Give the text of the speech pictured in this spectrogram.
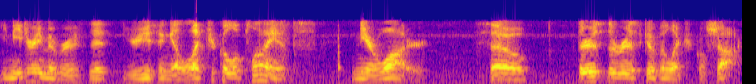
you need to remember that you're using an electrical appliance near water. So, there is the risk of electrical shock.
